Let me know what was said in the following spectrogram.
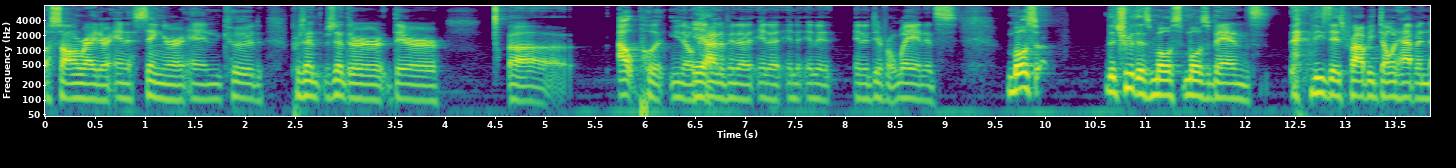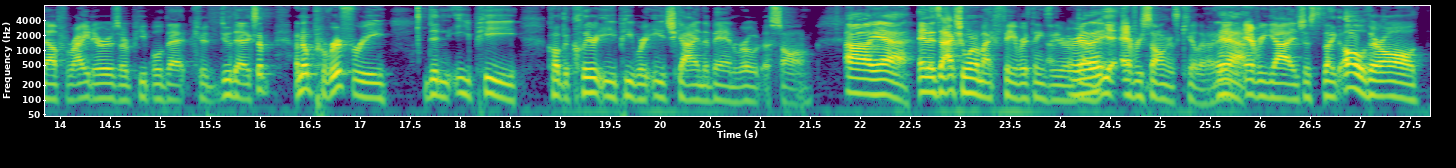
a songwriter and a singer and could present present their their uh, output, you know, Yeah. kind of in a in a in a in a in a different way. And it's most the truth is most most bands these days probably don't have enough writers or people that could do that. Except I know Periphery did an EP called the Clear EP where each guy in the band wrote a song. Oh yeah. And it's actually one of my favorite things that you've ever Really? done. Yeah, every song is killer. Like, Yeah. Every guy is just like, oh, they're all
